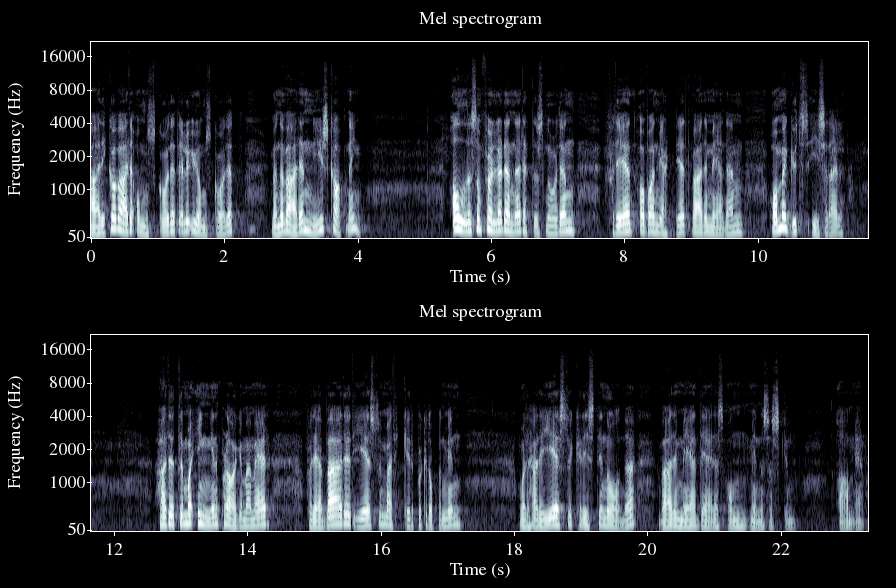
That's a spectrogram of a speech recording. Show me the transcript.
er ikke å være omskåret eller uomskåret, men å være en ny skapning. Alle som følger denne rettesnoren, fred og barmhjertighet være med dem og med Guds Israel. Heretter må ingen plage meg mer, for jeg bærer Jesu merker på kroppen min. Vår Herre Jesu Kristi nåde være med deres ånd, mine søsken. Amen.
